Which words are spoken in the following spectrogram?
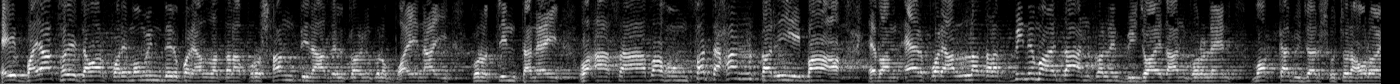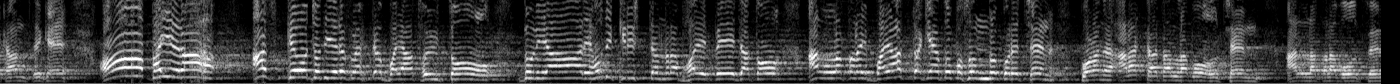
এই বায়াত হয়ে যাওয়ার পরে মমিনদের উপরে আল্লাহ তারা প্রশান্তি নাজেল করেন, কোনো ভয় নাই, কোনো চিন্তা নেই। ও আসাবাহুম ফাতাহান এবং এরপরে আল্লাহ তারা বিনিময় দান করলেন, বিজয় দান করলেন। মক্কা বিজয়ের সূচনা হলো এখান থেকে। অ ভাইয়েরা, আজকেও যদি এরকম একটা বায়াত হইতো, দুনিয়ার এহুদি খ্রিস্টান মুসলমানরা ভয় পেয়ে যেত। আল্লাহ তালা এই বায়াতটাকে এত পছন্দ করেছেন। কোরআনের আর একটা আল্লাহ বলছেন, আল্লাহ তালা বলছেন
